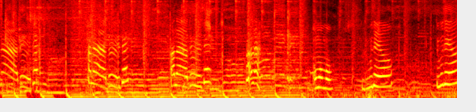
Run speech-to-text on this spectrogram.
하나, 둘, 셋. 하나 둘 셋 하나 둘셋 You go, 하나 어머머 누구세요 누구세요?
